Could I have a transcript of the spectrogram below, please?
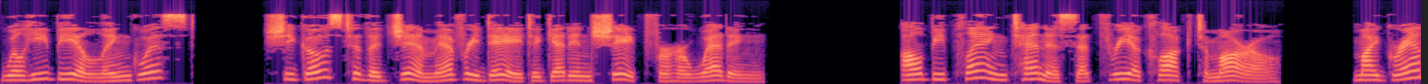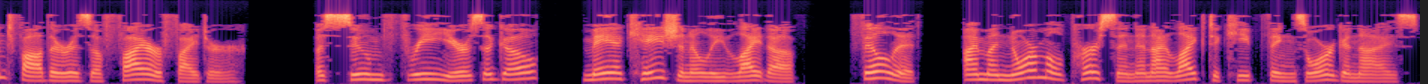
Will he be a linguist? She goes to the gym every day to get in shape for her wedding. I'll be playing tennis at 3 o'clock tomorrow. My grandfather is a firefighter. Assumed three years ago? May occasionally light up. Fill it. I'm a normal person and I like to keep things organized.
